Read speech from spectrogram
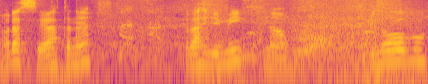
Hora certa, né? Atrás de mim? Não. De novo.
